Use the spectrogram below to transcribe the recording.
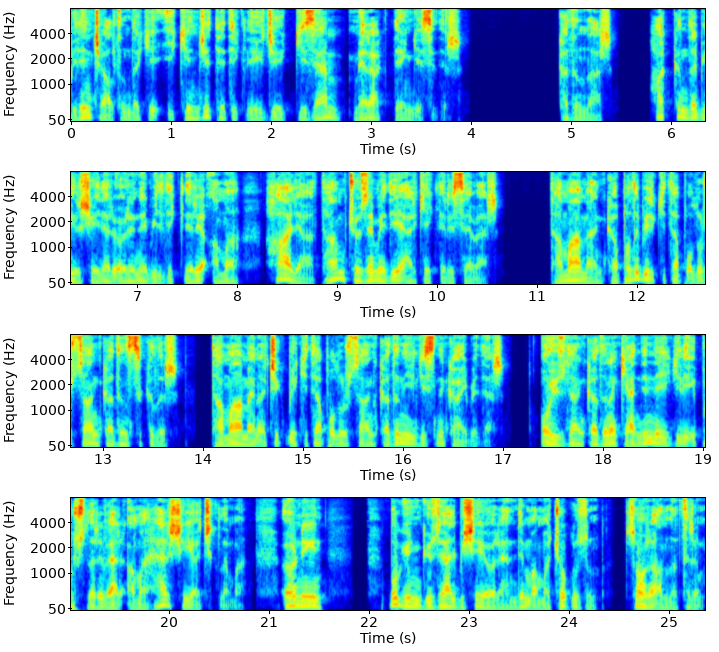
Bilinçaltındaki ikinci tetikleyici gizem merak dengesidir. Kadınlar hakkında bir şeyler öğrenebildikleri ama hala tam çözemediği erkekleri sever. Tamamen kapalı bir kitap olursan kadın sıkılır. Tamamen açık bir kitap olursan kadın ilgisini kaybeder. O yüzden kadına kendinle ilgili ipuçları ver ama her şeyi açıklama. Örneğin, bugün güzel bir şey öğrendim ama çok uzun, sonra anlatırım.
